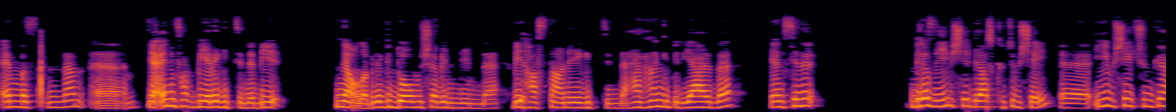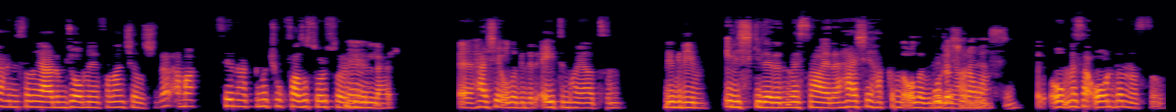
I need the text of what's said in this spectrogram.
en basitinden e, ya en ufak bir yere gittiğinde bir ne olabilir? Bir dolmuşa bindiğinde, bir hastaneye gittiğinde, herhangi bir yerde yani seni biraz iyi bir şey, biraz kötü bir şey. E, iyi bir şey çünkü hani sana yardımcı olmaya falan çalışırlar ama senin hakkında çok fazla soru sorabilirler. E, her şey olabilir. Eğitim hayatın, ne bileyim ilişkilerin vesaire her şey hakkında olabilir Burada yani. soramazsın. O mesela orada nasıl?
